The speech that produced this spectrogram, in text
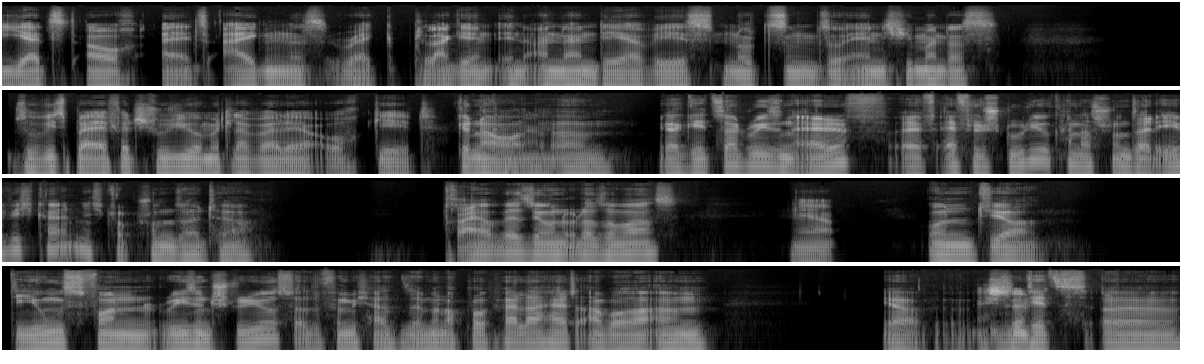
jetzt auch als eigenes Rack-Plugin in anderen DAWs nutzen, so ähnlich wie man das, so wie es bei FL Studio mittlerweile auch geht. Genau. Ähm, ja, geht seit Reason 11. F- FL Studio kann das schon seit Ewigkeiten. Ich glaube schon seit der 3er-Version oder sowas. Ja. Und ja, die Jungs von Reason Studios, also für mich hatten sie immer noch Propellerhead, aber ähm, ja, stimmt. sind jetzt äh,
